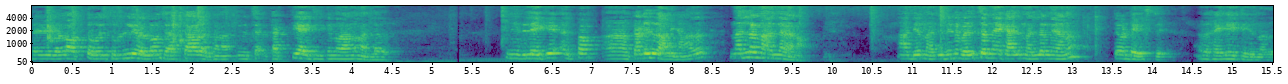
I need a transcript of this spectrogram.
കഴുകി വെള്ളം ഒട്ട് ഒരു തുള്ളി വെള്ളവും ചേർക്കാതെ എടുക്കണം ഇത് കട്ടിയായിട്ടിരിക്കുന്നതാണ് നല്ലത്. ഇനി ഇതിലേക്ക് അല്പം കടുക് താളിക്കണം. അത് നല്ലെണ്ണ തന്നെ വേണം. ആദ്യം ഇതിന് വെളിച്ചെണ്ണയെക്കാളും നല്ലെണ്ണയാണ് ഏറ്റവും ടേസ്റ്റ് അത് ഹൈലൈറ്റ് ചെയ്യുന്നത്.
